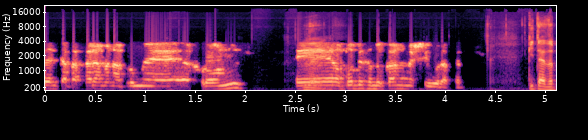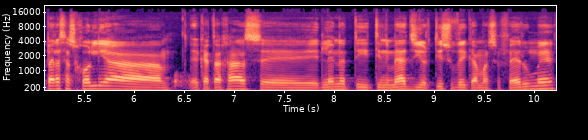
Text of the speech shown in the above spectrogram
δεν καταφέραμε να βρούμε χρόνους. Ε, Ναι. Οπότε θα το κάνουμε σίγουρα φέτος. Κοίτα, εδώ πέρα στα σχόλια ε, καταρχάς ε, λένε ότι την ημέρα της γιορτής σου βρήκα να σε φέρουμε.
